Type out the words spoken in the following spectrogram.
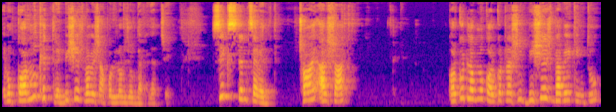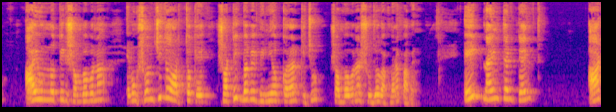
এবং কর্মক্ষেত্রে বিশেষভাবে সাফল্যর যোগ দেখা যাচ্ছে। সিক্স অ্যান্ড সেভেন্থ ছয় আর সাত, কর্কট লগ্ন, কর্কট রাশি বিশেষভাবে কিন্তু আয় উন্নতির সম্ভাবনা এবং সঞ্চিত অর্থকে সঠিকভাবে বিনিয়োগ করার কিছু সম্ভাবনার সুযোগ আপনারা পাবেন। এইট নাইনথ অ্যান্ড টেন্থ আট,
